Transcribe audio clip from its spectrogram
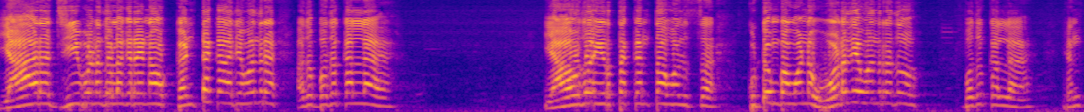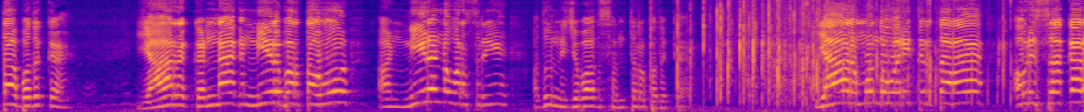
ಯಾರ ಜೀವನದೊಳಗರೆ ನಾವು ಕಂಟಕ ಆದೇವಂದ್ರೆ ಅದು ಬದುಕಲ್ಲ. ಯಾವುದೋ ಇರ್ತಕ್ಕಂಥ ಒಂದು ಸ ಕುಟುಂಬವನ್ನು ಒಡೆದೇವಂದ್ರೆ ಅದು ಬದುಕಲ್ಲ. ಎಂಥ ಬದುಕ? ಯಾರ ಕಣ್ಣಾಗ ನೀರು ಬರ್ತಾವೋ ಆ ನೀರನ್ನು ಒರೆಸ್ರಿ, ಅದು ನಿಜವಾದ ಸಂತರ ಬದುಕ. ಯಾರ ಮುಂದುವರಿತಿರ್ತಾರ, ಅವ್ರಿಗೆ ಸಹಕಾರ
